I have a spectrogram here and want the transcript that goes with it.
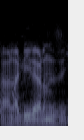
கால் அடியில் கடந்துச்சு.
